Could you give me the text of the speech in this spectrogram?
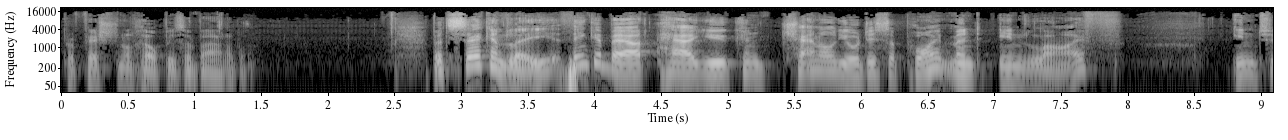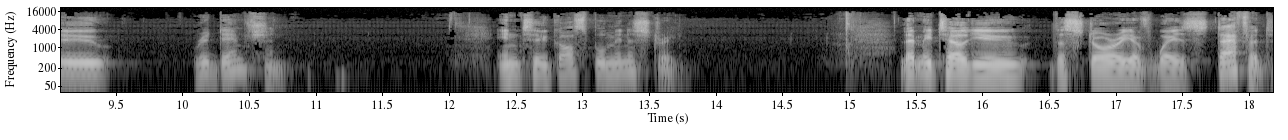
professional help is available. But secondly, think about how you can channel your disappointment in life into redemption, into gospel ministry. Let me tell you the story of Wes Stafford,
